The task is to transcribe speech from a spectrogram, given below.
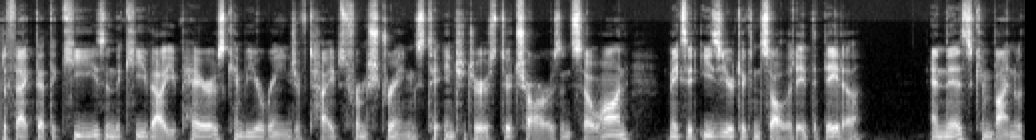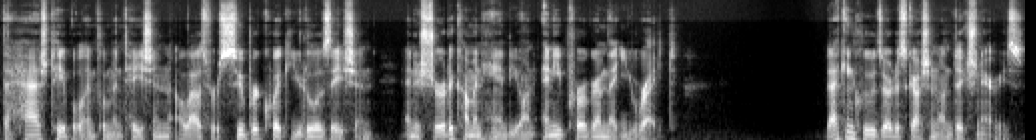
The fact that the keys and the key value pairs can be a range of types from strings to integers to chars and so on makes it easier to consolidate the data. And this, combined with the hash table implementation, allows for super quick utilization and is sure to come in handy on any program that you write. That concludes our discussion on dictionaries.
